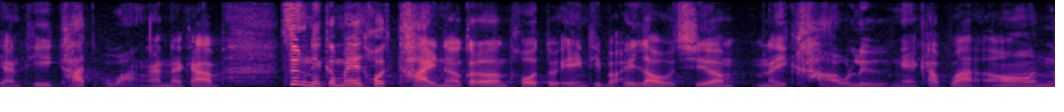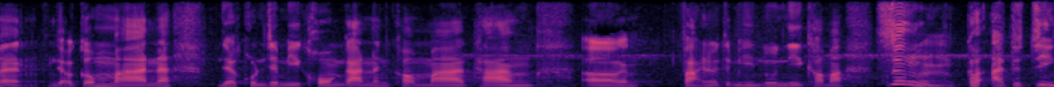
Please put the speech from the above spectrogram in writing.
อย่างที่คาดหวังนะครับ ซึ่งเนี่ยก็ไม่ได้โทษใครเนาะ ก็ต้องโทษตัวเองที่บอกให้เราเชื่อในข่าวลือไงครับว่า อ๋อเดี๋ยวก็มานะ เดี๋ยวคนจะมีโครงการนั้นเข้ามาทางเอ่อ ฝ่ายนู้นจะมีนู่นนี่เข้ามา ซึ่งก็อาจจะจริง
